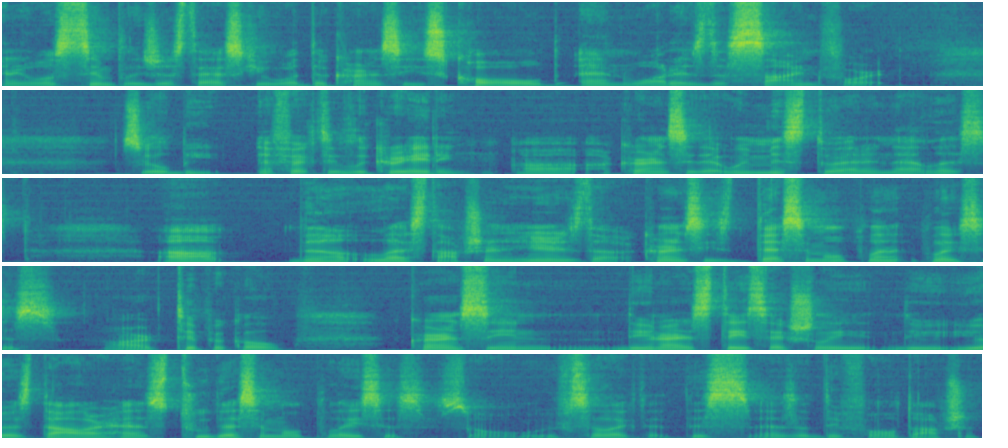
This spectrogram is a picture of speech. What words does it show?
And it will simply just ask you what the currency is called and what is the sign for it. So you'll be effectively creating uh, a currency that we missed to add in that list. Uh, the last option here is the currency's decimal places. our typical currency in the United States actually the US dollar has two decimal places so we've selected this as a default option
